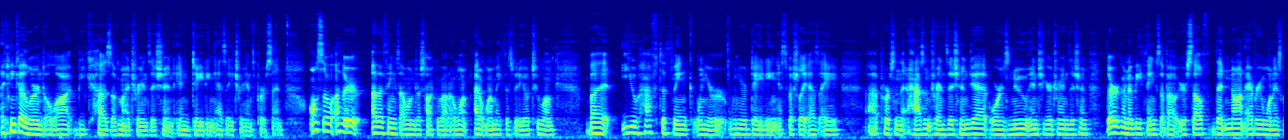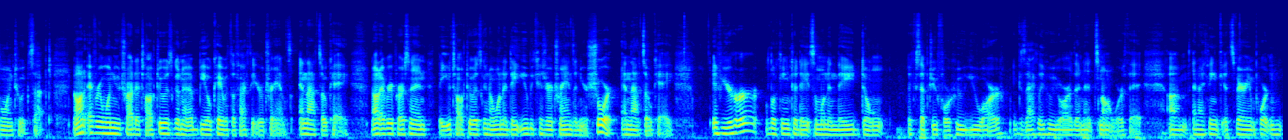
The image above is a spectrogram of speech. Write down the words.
I think I learned a lot because of my transition in dating as a trans person. Also, other other things I wanted to talk about. I want I don't want to make this video too long, but you have to think when you're when you're dating, especially as a uh, person that hasn't transitioned yet or is new into your transition, there are going to be things about yourself that not everyone is going to accept. Not everyone you try to talk to is going to be okay with the fact that you're trans, and that's okay. Not every person that you talk to is going to want to date you because you're trans and you're short, and that's okay if you're looking to date someone and they don't accept you for who you are, exactly who you are, then it's not worth it. Um, and I think it's very important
